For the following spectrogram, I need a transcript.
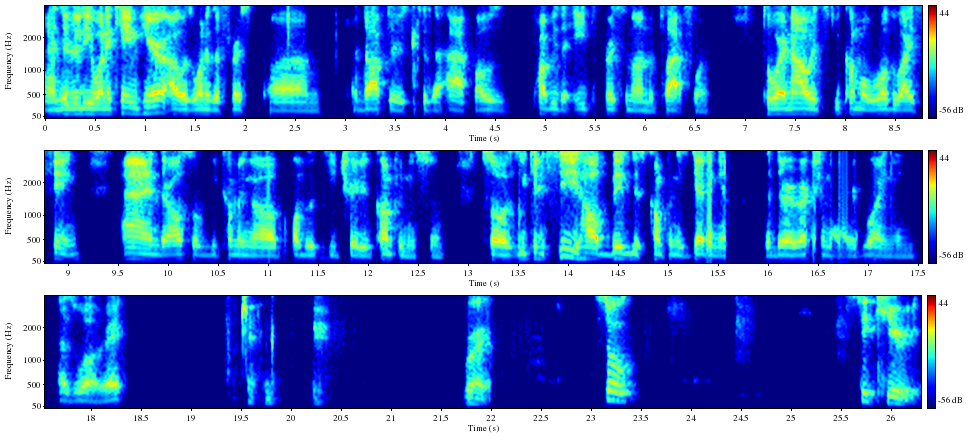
And literally, when it came here, I was one of the first um, adopters to the app. I was probably the eighth person on the platform, to where now it's become a worldwide thing and they're also becoming a publicly traded company soon. So you can see how big this company is getting and the direction that they're going in as well, right? Right. So security.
